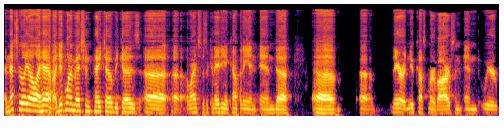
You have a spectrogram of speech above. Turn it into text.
And that's really all I have. I did want to mention Peyto because uh, uh, Alliance is a Canadian company, and, and uh, uh, uh, they are a new customer of ours, and, and we're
